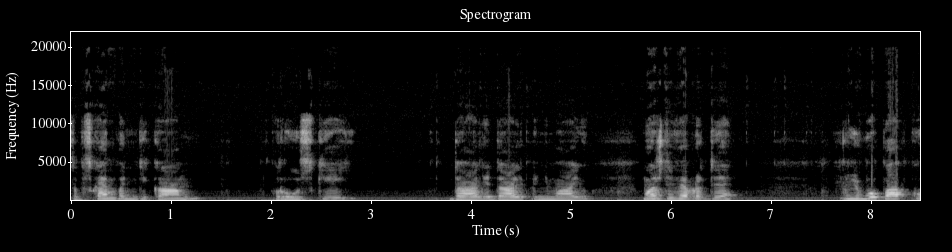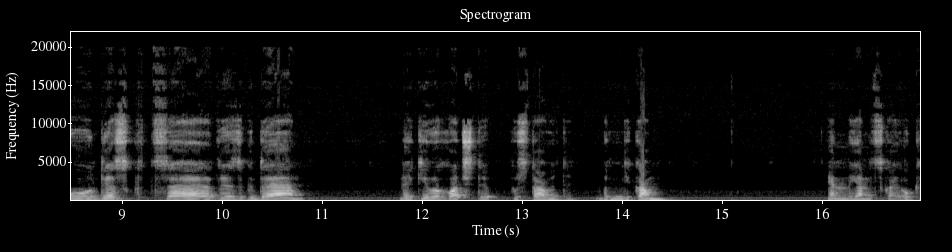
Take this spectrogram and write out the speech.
Запускаємо бандікам. Русский. Далі, далі приймаю. Можете вибрати любу папку диск C, диск D, на який ви хочете поставити бандікам. Я, я натискаю ОК.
